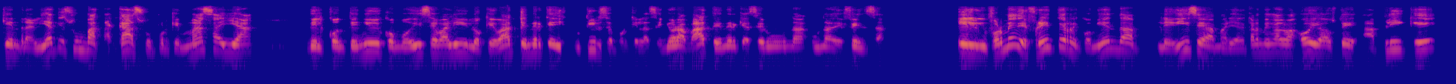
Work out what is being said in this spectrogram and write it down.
que en realidad es un batacazo, porque más allá del contenido y como dice Vali, lo que va a tener que discutirse, porque la señora va a tener que hacer una, una defensa, el informe de frente recomienda, le dice a María del Carmen Alba, oiga, usted aplique,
